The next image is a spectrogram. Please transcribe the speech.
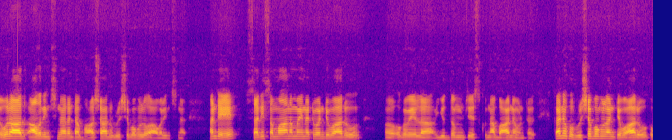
ఎవరు ఆవరించినారంట? భాషాను వృషభములో ఆవరించినారు. అంటే సరి సమానమైనటువంటి వారు ఒకవేళ యుద్ధం చేసుకున్నా బాగానే ఉంటుంది కానీ ఒక వృషభం లాంటి వారు ఒక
